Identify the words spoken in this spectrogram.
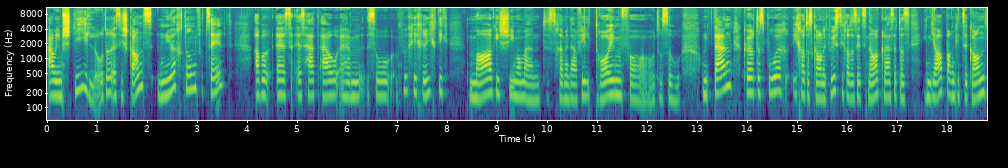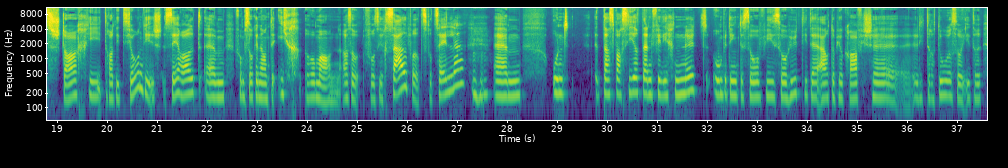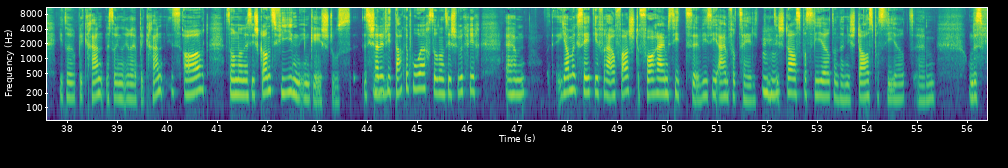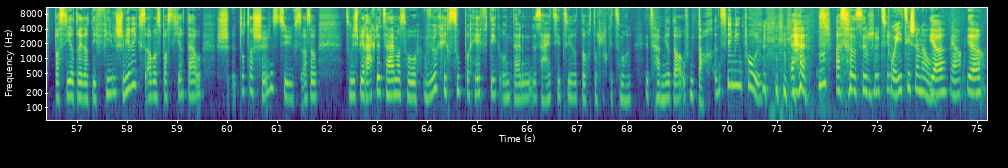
auch im Stil, oder? Es ist ganz nüchtern erzählt, aber es, es hat auch ähm, so wirklich richtig magische Momente. Es kommen auch viele Träume vor oder so. Und dann gehört das Buch, ich habe das gar nicht gewusst, ich habe das jetzt nachgelesen, dass in Japan gibt es eine ganz starke Tradition, die ist sehr alt, ähm, vom sogenannten Ich-Roman. Also von sich selber zu erzählen. Mhm. Ähm, und das passiert dann vielleicht nicht unbedingt so wie so heute in der autobiografischen äh, Literatur, so in der, in der Bekenntnis, so in ihrer Bekenntnisart, sondern es ist ganz fein im Gestus. Es ist mhm. auch nicht wie Tagebuch, sondern es ist wirklich, ähm, ja, man sieht die Frau fast vor einem sitzen, wie sie einem erzählt. Mhm. Jetzt ist das passiert und dann ist das passiert. Ähm, und es passiert relativ viel Schwieriges, aber es passiert auch total schönes Zeugs. Also zum Beispiel rechnet sie einmal so wirklich super heftig und dann sagt sie zu ihrer Tochter, schau jetzt mal, jetzt haben wir da auf dem Dach einen Swimmingpool. also es ist mhm, das Poetische auch. Ja, ja, ja.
